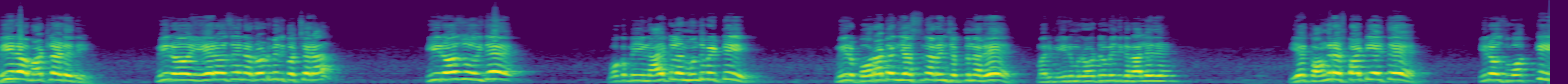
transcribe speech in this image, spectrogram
మీరా మాట్లాడేది. మీరు ఏ రోజైనా రోడ్డు మీదకి వచ్చారా? ఈరోజు ఇదే ఒక మీ నాయకులను ముందు పెట్టి మీరు పోరాటం చేస్తున్నారని చెప్తున్నారే. మరి మీరు రోడ్డు మీదకి రాలేదే? ఏ కాంగ్రెస్ పార్టీ అయితే ఈరోజు వక్కి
